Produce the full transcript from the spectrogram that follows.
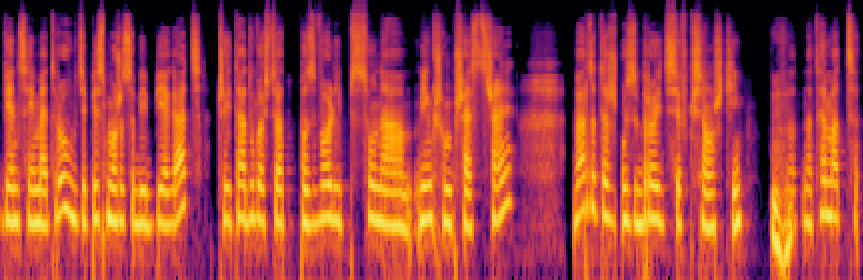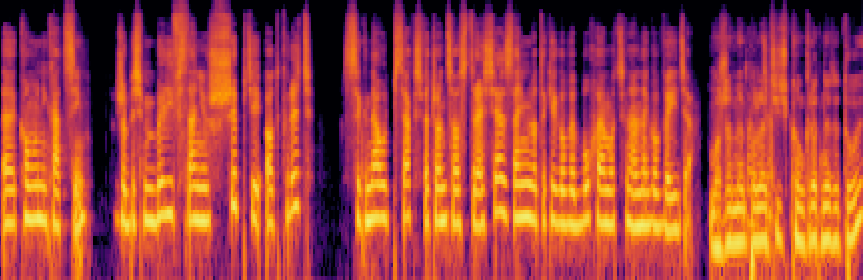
więcej metrów, gdzie pies może sobie biegać, czyli ta długość, która pozwoli psu na większą przestrzeń. Warto też uzbroić się w książki Mhm. na, na temat e, komunikacji, żebyśmy byli w stanie już szybciej odkryć sygnały psa świadczące o stresie, zanim do takiego wybuchu emocjonalnego wyjdzie. Możemy polecić konkretne tytuły?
